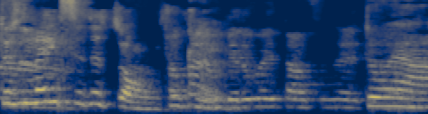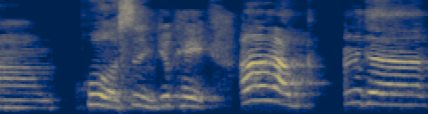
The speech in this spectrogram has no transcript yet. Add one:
就是类似这种，就可能有别的味道之类的。对啊，或者是你就可以啊。那个，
